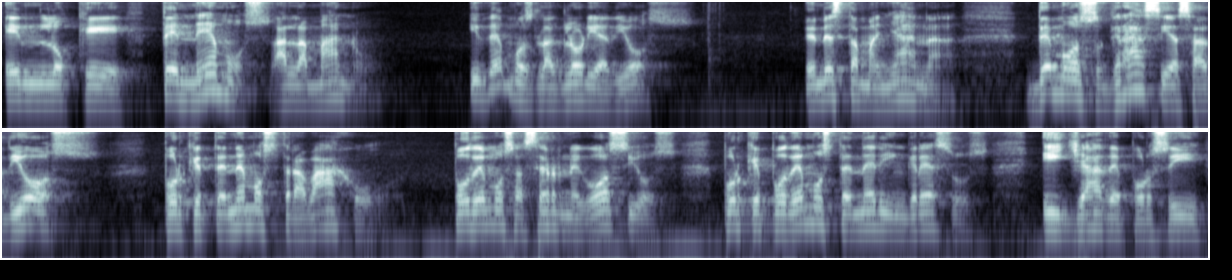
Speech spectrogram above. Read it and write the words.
en lo que tenemos a la mano y demos la gloria a Dios. En esta mañana demos gracias a Dios porque tenemos trabajo, podemos hacer negocios, porque podemos tener ingresos y ya de por sí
